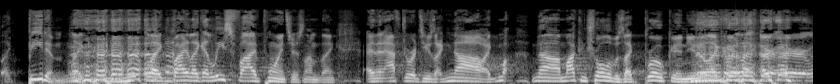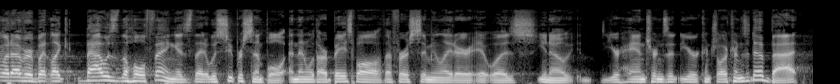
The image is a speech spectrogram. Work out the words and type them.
like beat him like like by like at least five points or something. And then afterwards he was like, "Nah, like my, nah, my controller was like broken, you know, like or, like, or, or whatever." But like that was the whole thing is that it was super simple. And then with our baseball, the first simulator, it was you know your hand turns it, your controller turns into a bat.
